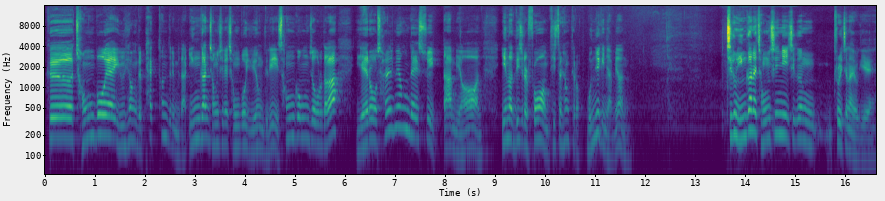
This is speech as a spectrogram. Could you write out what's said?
그 정보의 유형들, 패턴들입니다. 인간 정신의 정보 유형들이 성공적으로다가 예로 설명될 수 있다면 in a digital form, 디지털 형태로. 뭔 얘기냐면 지금 인간의 정신이 지금 들어있잖아요, 여기에.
